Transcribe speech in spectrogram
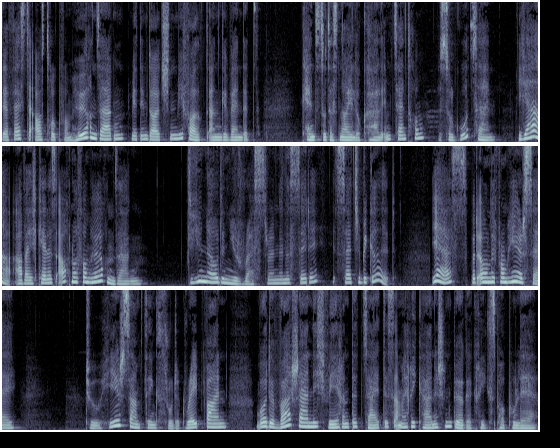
Der feste Ausdruck vom Hörensagen wird im Deutschen wie folgt angewendet. Kennst du das neue Lokal im Zentrum? Es soll gut sein. Ja, aber ich kenne es auch nur vom Hörensagen. Do you know the new restaurant in the city? It's said to be good. Yes, but only from hearsay. To hear something through the grapevine wurde wahrscheinlich während der Zeit des amerikanischen Bürgerkriegs populär.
